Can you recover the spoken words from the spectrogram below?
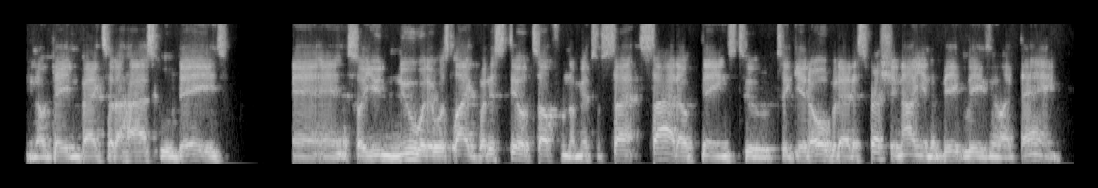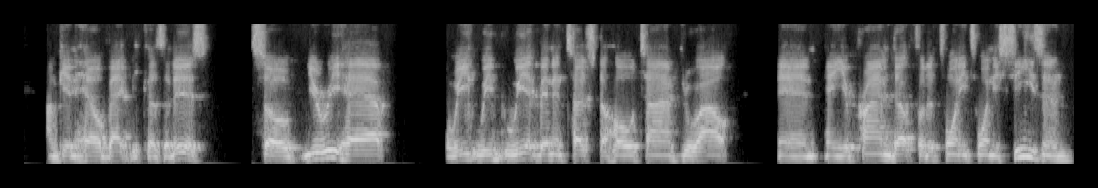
you know, dating back to the high school days. And, and so you knew what it was like, but it's still tough from the mental side, side of things to, to get over that, especially now you're in the big leagues and like, dang, I'm getting held back because of this so you rehab. We we we had been in touch the whole time throughout, and and you're primed up for the 2020 season.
